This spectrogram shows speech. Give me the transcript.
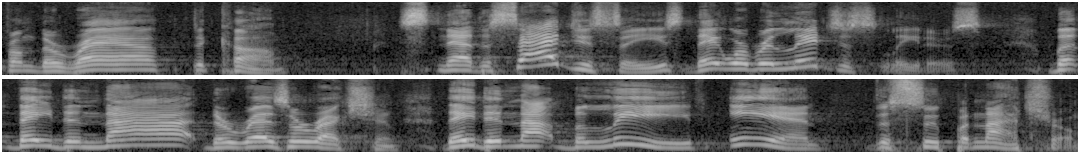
from the wrath to come? Now, the Sadducees, they were religious leaders, but they denied the resurrection. They did not believe in the supernatural.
